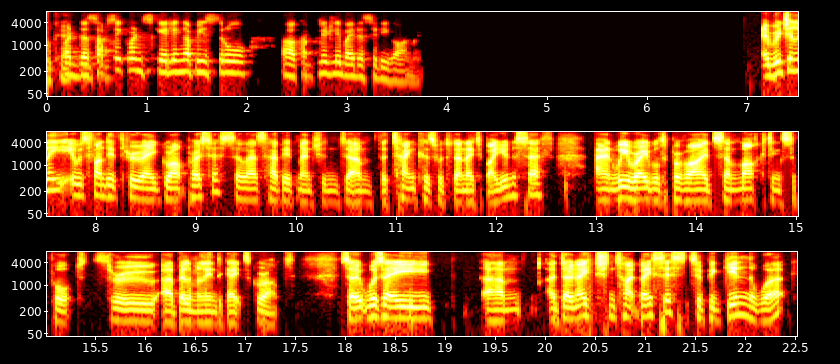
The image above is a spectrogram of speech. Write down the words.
okay. but the subsequent scaling up is through uh, completely by the city government originally it was funded through a grant process. So as habib mentioned um, the tankers were donated by unicef and we were able to provide some marketing support through uh, bill and melinda gates grant. So it was a um, a donation type basis to begin the work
